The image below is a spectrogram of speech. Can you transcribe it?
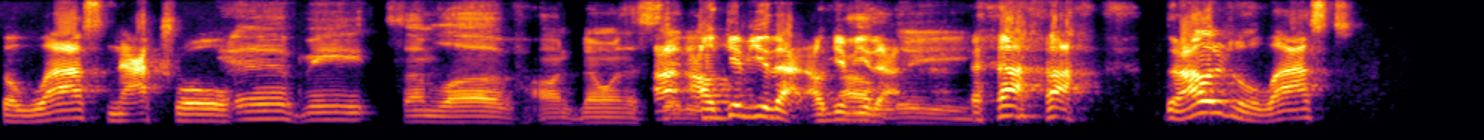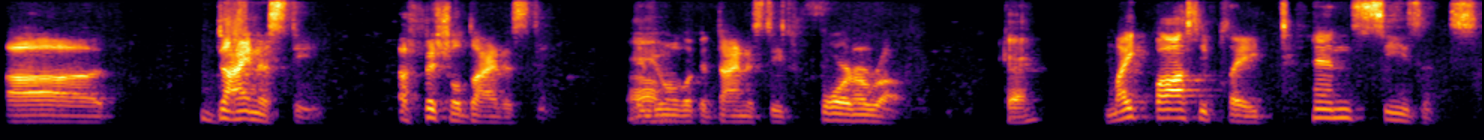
the last natural. Give me some love on knowing the city. I, will give you that. I'll give you that. The Islanders are the last uh, dynasty, official dynasty. If you Oh, want to look at dynasties, four in a row. okay. Mike Bossy played 10 seasons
